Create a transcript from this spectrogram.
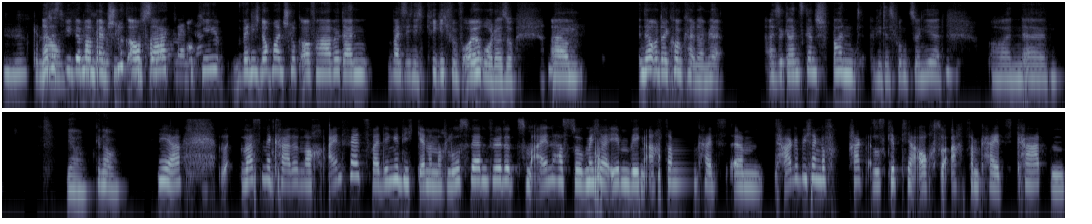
Mhm, genau. das ist wie wenn man beim Schluck auf sagt, Moment, okay, ne? wenn ich nochmal einen Schluck auf habe, dann weiß ich nicht, kriege ich fünf Euro oder so. Ähm, ne, und dann kommt keiner mehr. Also ganz, ganz spannend, wie das funktioniert. Mhm. Und äh, ja, genau. Ja, was mir gerade noch einfällt, zwei Dinge, die ich gerne noch loswerden würde. Zum einen hast du mich ja eben wegen Achtsamkeitstagebüchern ähm, gefragt. Also es gibt ja auch so Achtsamkeitskarten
